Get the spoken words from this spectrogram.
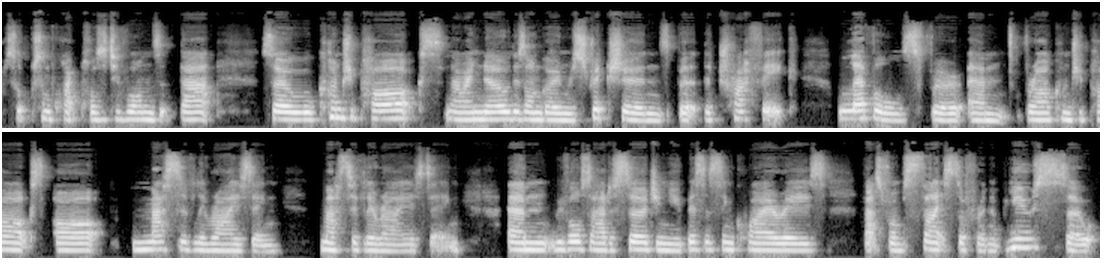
so, some quite positive ones at that. So country parks, now I know there's ongoing restrictions, but the traffic levels for, um, for our country parks are massively rising, massively rising. Um, we've also had a surge in new business inquiries. That's from sites suffering abuse, so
